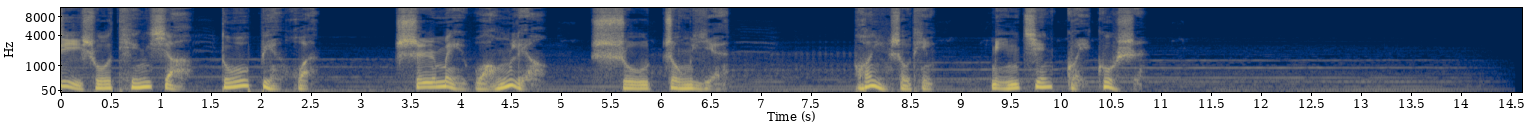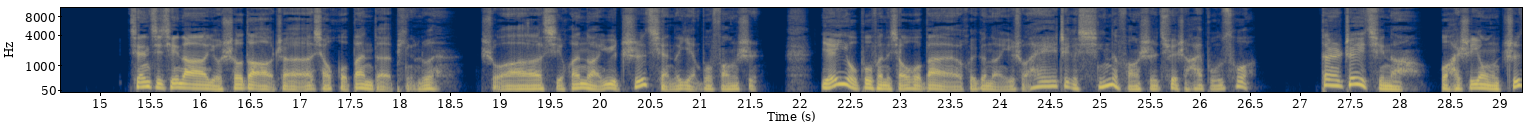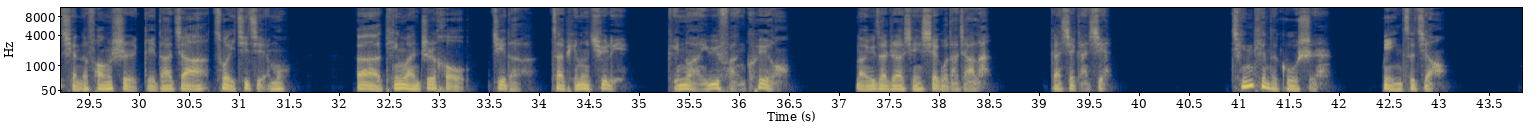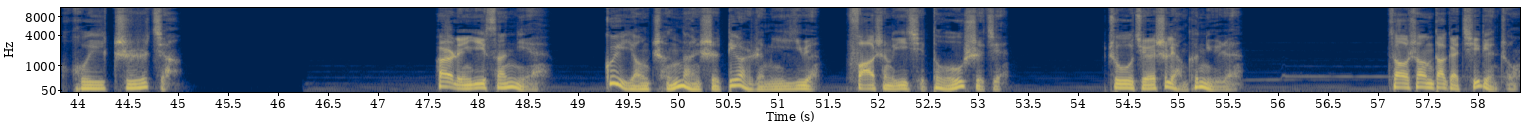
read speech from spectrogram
细说天下多变幻，魑魅魍魉书中言。欢迎收听民间鬼故事。前几期呢，有收到这小伙伴的评论，说喜欢暖玉之前的演播方式，也有部分的小伙伴会跟暖玉说：“哎，这个新的方式确实还不错。”但是这一期呢，我还是用之前的方式给大家做一期节目。呃，听完之后记得在评论区里给暖玉反馈哦。暖玉在这先谢过大家了，感谢感谢。今天的故事名字叫《灰指甲》。二零一三年，贵阳城南市第二人民医院发生了一起斗殴事件，主角是两个女人。早上大概七点钟，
